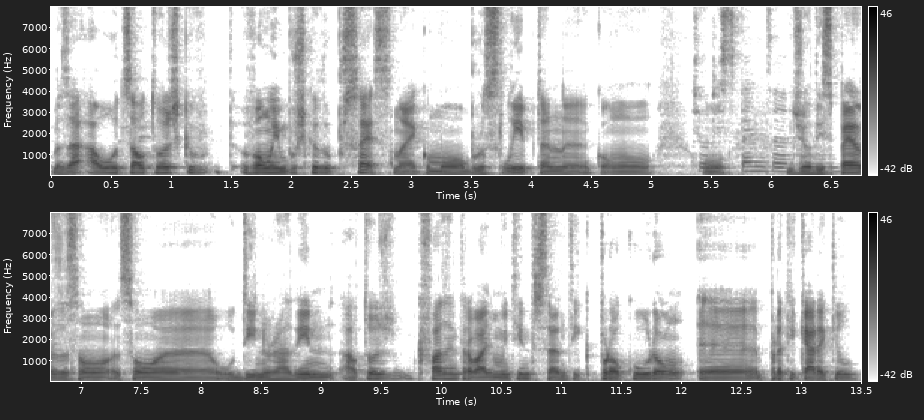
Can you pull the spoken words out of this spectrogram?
mas há, há, outros autores que vão em busca do processo, não é? Como o Bruce Lipton, com o Joe Dispenza, Joe Dispenza são, são uh, o Dean Radin, autores que fazem trabalho muito interessante e que procuram uh, praticar aquilo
